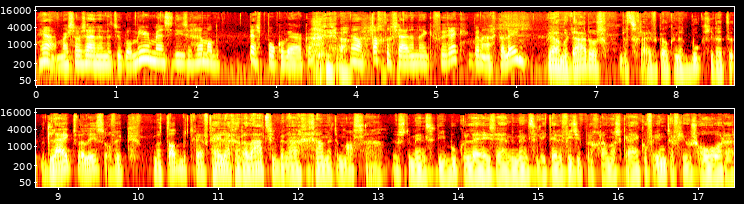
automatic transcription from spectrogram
Ja, maar zo zijn er natuurlijk wel meer mensen die zich helemaal de pestpokken werken. Ja. En dan 80 zijn en ik, verrek, ik ben eigenlijk alleen. Ja, maar daardoor, dat schrijf ik ook in het boekje... dat het, lijkt wel eens of ik wat dat betreft heel erg een relatie ben aangegaan met de massa. Dus de mensen die boeken lezen en de mensen die televisieprogramma's kijken... of interviews horen,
